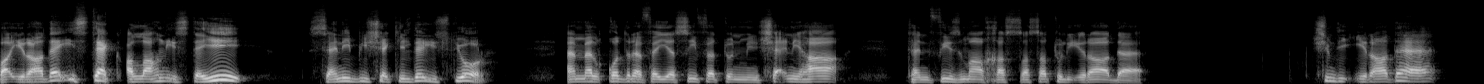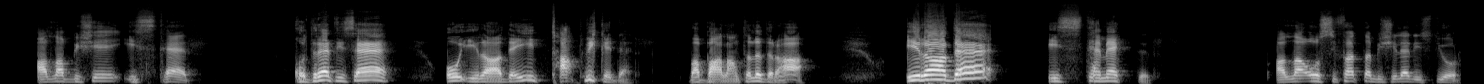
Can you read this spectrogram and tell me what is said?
ba irade istek, Allah'ın isteği seni bir şekilde istiyor. Emmel kudre fe yasifetun min şe'niha tenfiz ma hassasatul irade. Şimdi irade Allah bir şey ister. Kudret ise o iradeyi tatbik eder. Ba bağlantılıdır ha. İrade istemektir. Allah o sıfatla bir şeyler istiyor.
